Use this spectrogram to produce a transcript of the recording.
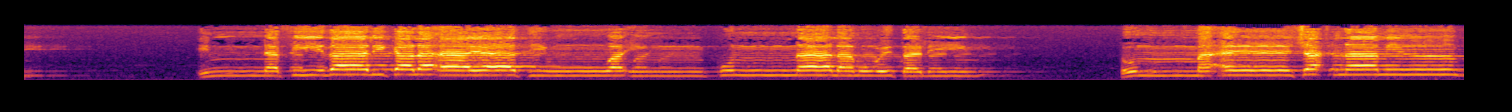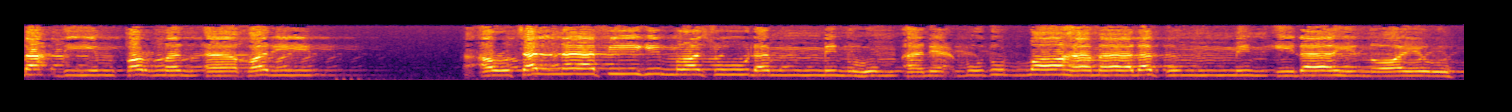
إن في ذلك لآيات وإن كنا لمبتلين. ثم أنشأنا من بعدهم قرنا آخرين. فأرسلنا فيهم رسولا منهم أن اعبدوا الله ما لكم من إله غيره.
